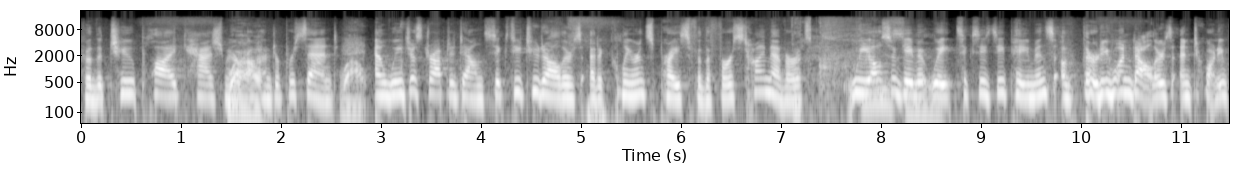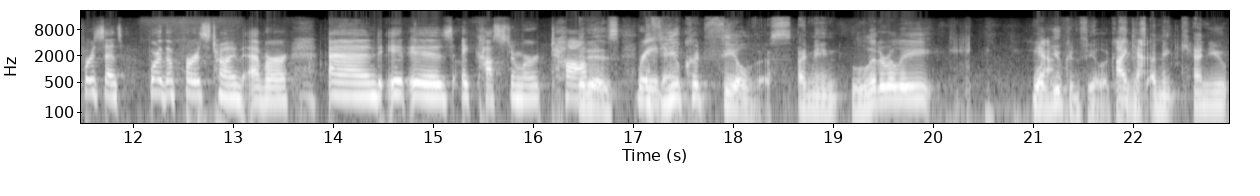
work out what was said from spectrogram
for the two-ply cashmere, Wow. 100%. Wow. And we just dropped it down $62 at a clearance price for the first time ever. That's crazy. We also gave it crazy. wait 6 easy payments of $31.24 for the first time ever, and it is a customer top It is. rated. If you could feel this, I mean, literally. Well, Yeah. you can feel it. I can. I mean, can you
